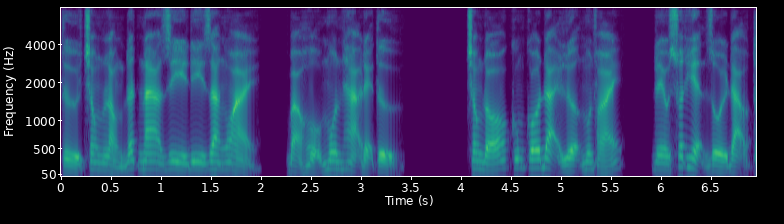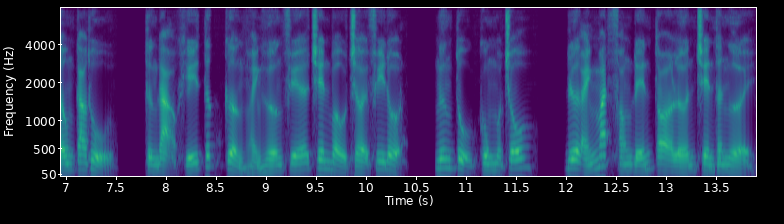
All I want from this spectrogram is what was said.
từ trong lòng đất Na Di đi ra ngoài, bảo hộ môn hạ đệ tử. Trong đó cũng có đại lượng môn phái, đều xuất hiện rồi đạo tông cao thủ, từng đạo khí tức cường hoành hướng phía trên bầu trời phi đột, ngưng tụ cùng một chỗ, đưa ánh mắt phóng đến to lớn trên thân người.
